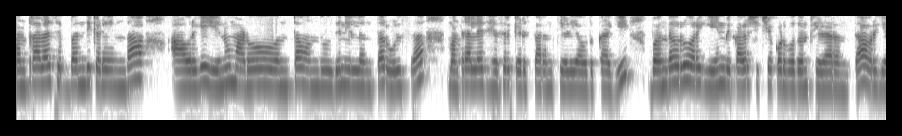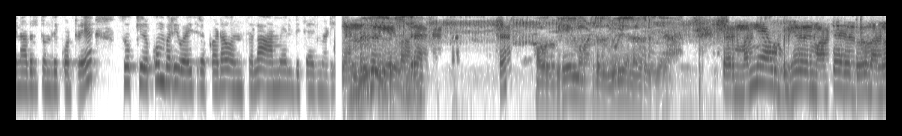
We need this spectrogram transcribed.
ಮಂತ್ರಾಲಯ ಸಿಬ್ಬಂದಿ ಕಡೆಯಿಂದ ಅವರಿಗೆ ಏನೂ ಮಾಡುವಂಥ ಒಂದು ಇದನ್ನಿಲ್ಲಂತ ರೂಲ್ಸ್ ಮಂತ್ರಾಲಯದ ಹೆಸರು ಕೆಡಿಸ್ತಾರಂತೇಳಿ ಅದಕ್ಕಾಗಿ ಬಂದವರು ಅವ್ರಿಗೆ ಏನು ಬೇಕಾದರೂ ಶಿಕ್ಷೆ ಕೊಡ್ಬೋದು ಅಂತ ಹೇಳ್ಯಾರಂತ. ಅವ್ರಿಗೆ ಏನಾದರೂ ತೊಂದರೆ ಕೊಟ್ಟರೆ ಸೊ ಕೇಳ್ಕೊಂಬರ್ರಿ ವಾಯ್ಸ್ ರೆಕಾರ್ಡ್ ಒಂದ್ಸಲ ಆಮೇಲೆ ಡಿಸೈಡ್ ಮಾಡಿ. ಅವರು ತೊಂದರೆ ಸರ್? ಅವ್ರು ಬಿಹೇವ್ ಮಾಡ್ತಿರೋದು ವಿಡಿಯೋ ಏನಾದ್ರು ಇದೆಯಾ? ಸರ್ ಮೊನ್ನೆ ಅವ್ರು ಬಿಹೇವಿಯರ್ ಮಾಡ್ತಾ ಇರೋದು ನಾನು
